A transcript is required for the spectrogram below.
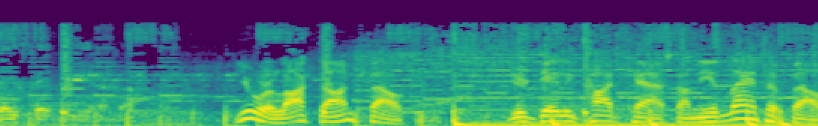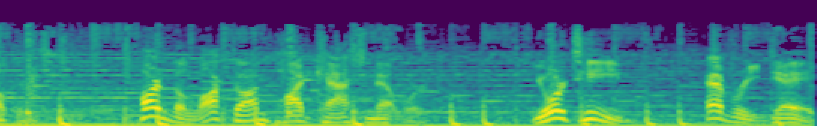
they fit in the NFL. You are Locked On Falcons, your daily podcast on the Atlanta Falcons, part of the Locked On Podcast Network. Your team every day.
